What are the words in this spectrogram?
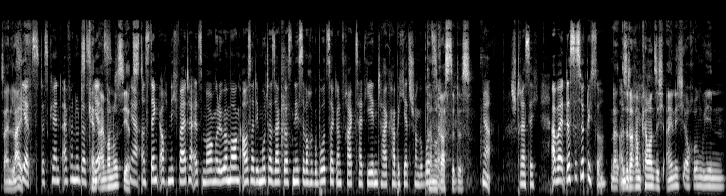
sein Das Life. Jetzt. Das kennt einfach nur das, kennt Jetzt. einfach nur das Jetzt. Ja, und es denkt auch nicht weiter als morgen oder übermorgen, außer die Mutter sagt, du hast nächste Woche Geburtstag, dann fragt es halt jeden Tag, habe ich jetzt schon Dann Geburtstag? rastet es. Ja, stressig. Aber das ist wirklich so. Da- Also daran kann man sich eigentlich auch irgendwie ein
